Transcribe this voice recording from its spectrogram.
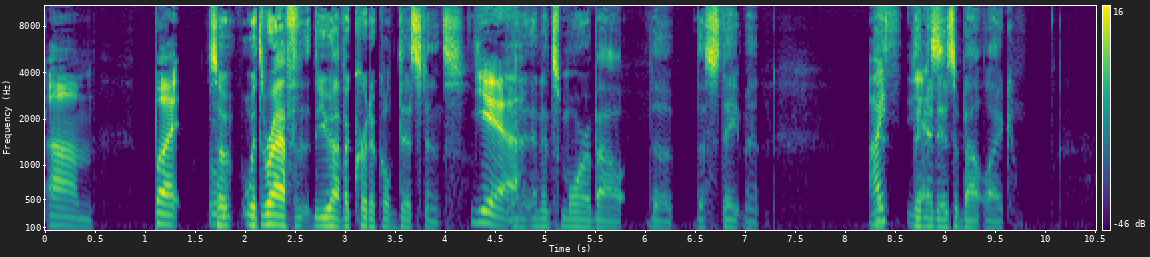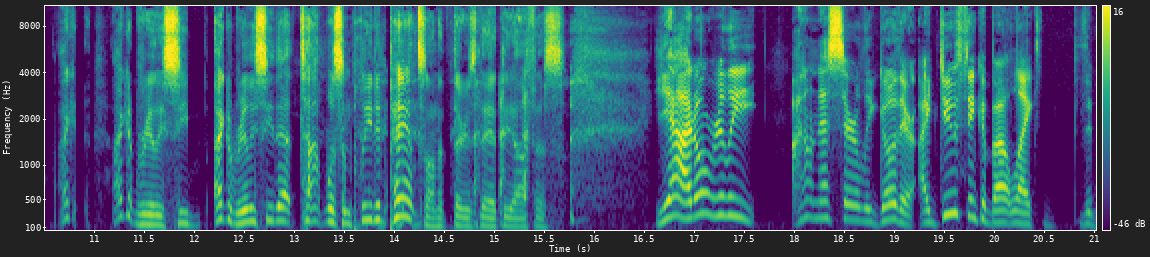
Um, but So with Raf, you have a critical distance, yeah, and, and it's more about the the statement I th- th- than yes. it is about like. I could, I could really see I could really see that top with some pleated pants on a Thursday at the office. Yeah, I don't really I don't necessarily go there. I do think about like the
